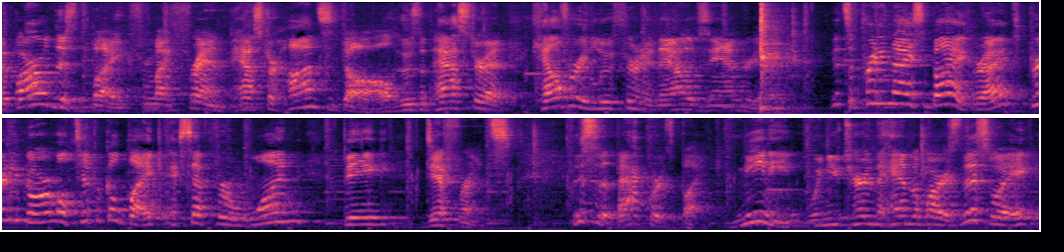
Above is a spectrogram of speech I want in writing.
I borrowed this bike from my friend, Pastor Hans Dahl, who's the pastor at Calvary Lutheran in Alexandria. It's a pretty nice bike, right? It's pretty normal, typical bike, except for one big difference. This is a backwards bike, meaning when you turn the handlebars this way,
